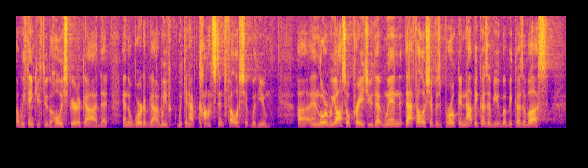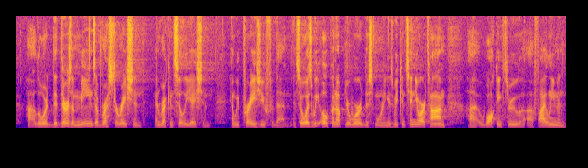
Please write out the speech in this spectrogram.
Uh, we thank you through the Holy Spirit of God that, and the Word of God. we we can have constant fellowship with you. Uh, and Lord, we also praise you that when that fellowship is broken, not because of you, but because of us, uh, Lord, that there is a means of restoration and reconciliation. And we praise you for that. And so as we open up your word this morning, as we continue our time uh, walking through uh, Philemon,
